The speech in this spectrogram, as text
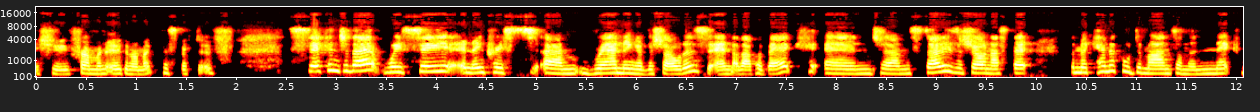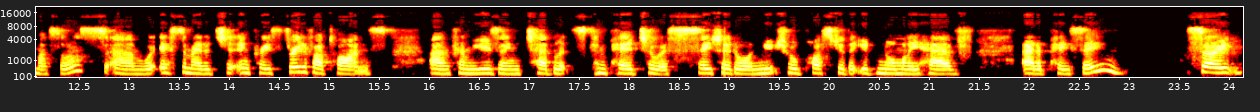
issue from an ergonomic perspective. Second to that, we see an increased um, rounding of the shoulders and the upper back. And um, studies are showing us that the mechanical demands on the neck muscles um, were estimated to increase three to five times um, from using tablets compared to a seated or neutral posture that you'd normally have at a PC. So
